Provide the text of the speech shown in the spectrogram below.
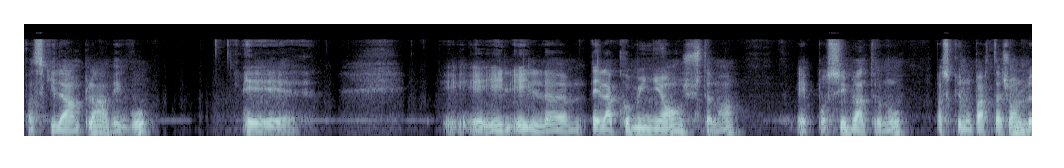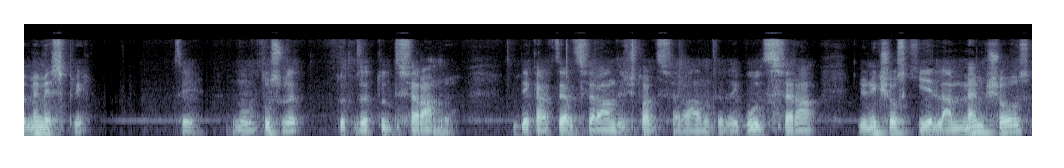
parce qu'il a un plan avec vous. Et, et, et, euh, et la communion, justement, est possible entre nous parce que nous partageons le même esprit. nous tous, vous êtes, vous êtes tous différents. Des caractères différents, des histoires différentes, des goûts différents. L'unique chose qui est la même chose,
